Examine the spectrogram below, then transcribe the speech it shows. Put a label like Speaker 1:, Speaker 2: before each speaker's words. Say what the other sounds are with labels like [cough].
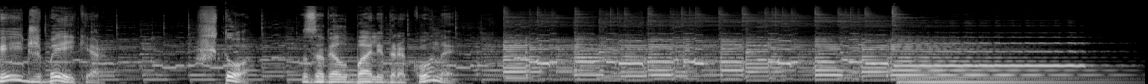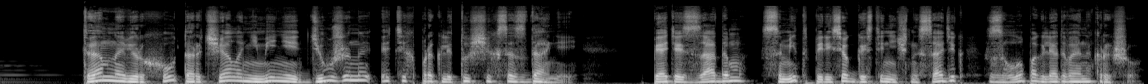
Speaker 1: Кейдж Бейкер. Что, задолбали драконы? Там наверху торчало не менее дюжины этих проклятущих созданий. Пятясь задом, Смит пересек гостиничный садик, зло поглядывая на крышу.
